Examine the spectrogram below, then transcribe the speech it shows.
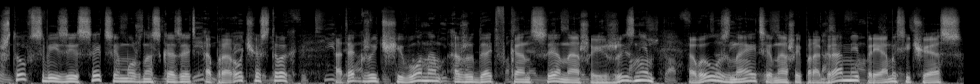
Что в связи с с этим можно сказать о пророчествах, а также чего нам ожидать в конце нашей жизни, вы узнаете в нашей программе прямо сейчас.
